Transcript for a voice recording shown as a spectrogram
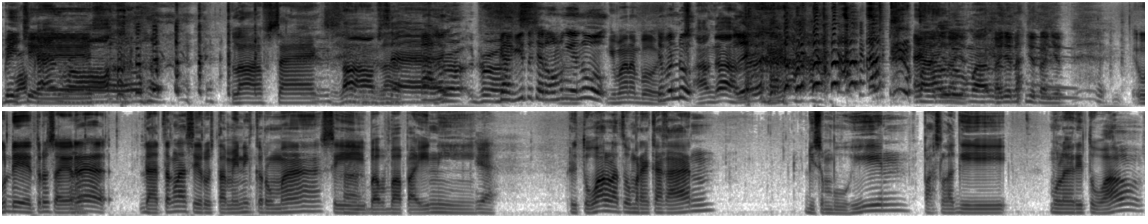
Bitches. Love sex. Love Ah, sex. Dro- drugs. Gak gitu cara ngomongnya, Nu. Gimana, Boy? Coba, Nu. Ah, enggak, enggak. Eh, lanjut, Malu, lanjut. malu. Lanjut, lanjut, lanjut. Udah, terus akhirnya datanglah si Rustam ini ke rumah si bapak-bapak ini. Iya. Ritual lah tuh mereka kan disembuhin, pas lagi mulai ritual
